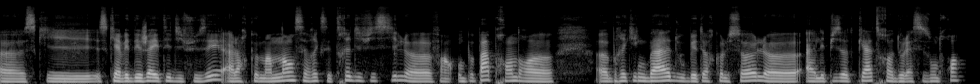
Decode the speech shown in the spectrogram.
euh, ce qui ce qui avait déjà été diffusé. Alors que maintenant c'est vrai que c'est très difficile. Euh, enfin on peut pas prendre euh, Breaking Bad ou Better Call Saul à l'épisode 4 de la saison 3.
